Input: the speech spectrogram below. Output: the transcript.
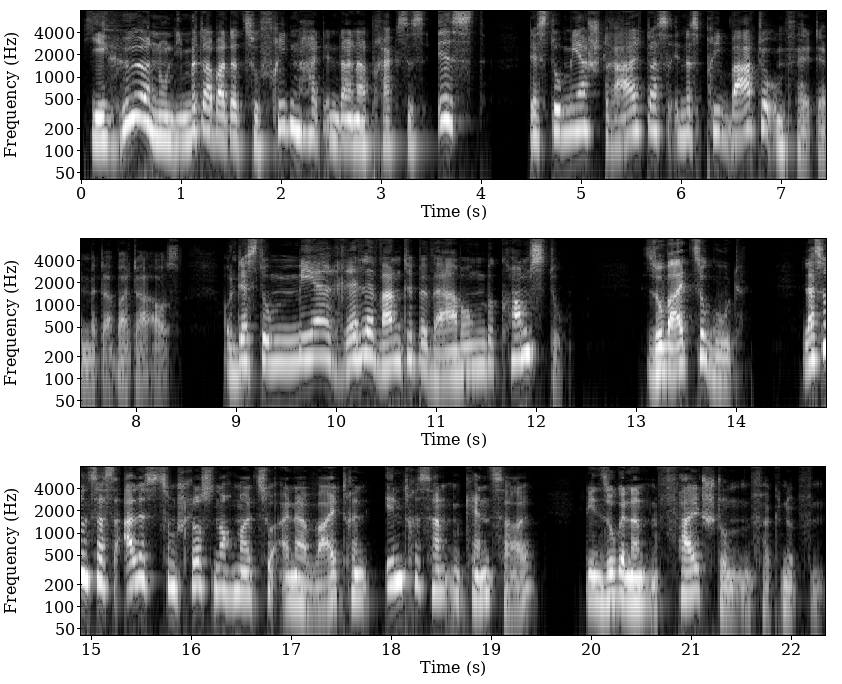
Je höher nun die Mitarbeiterzufriedenheit in deiner Praxis ist, desto mehr strahlt das in das private Umfeld der Mitarbeiter aus und desto mehr relevante Bewerbungen bekommst du. Soweit, so gut. Lass uns das alles zum Schluss nochmal zu einer weiteren interessanten Kennzahl, den sogenannten Fallstunden, verknüpfen.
